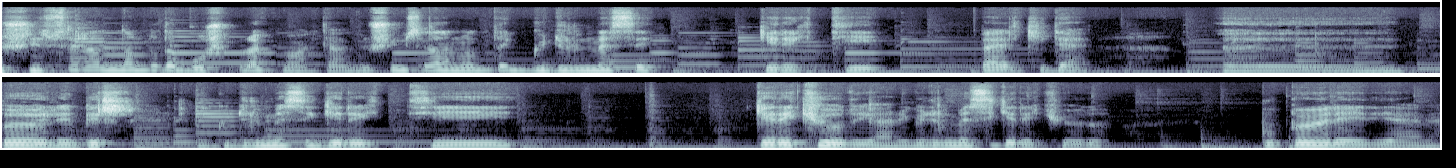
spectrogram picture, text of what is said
düşünsel anlamda da boş bırakmamak lazım. Düşünsel anlamda da güdülmesi gerektiği belki de e, böyle bir güdülmesi gerektiği gerekiyordu yani güdülmesi gerekiyordu. Bu böyleydi yani.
